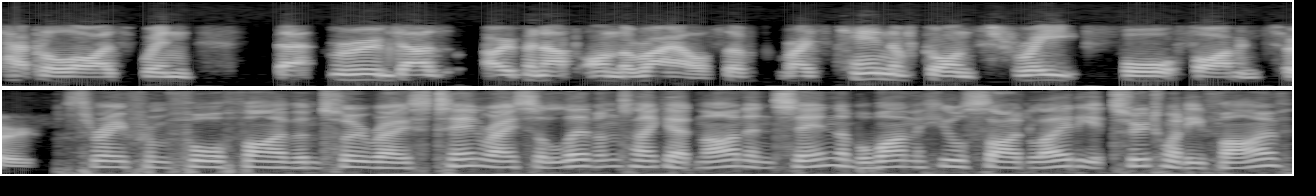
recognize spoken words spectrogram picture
capitalise when that room does open up on the rail. So race 10 have gone 3, 4, 5 and 2. 3 from 4, 5 and 2. Race 10. Race 11 take out 9 and 10. Number 1 Hillside Lady at 225.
